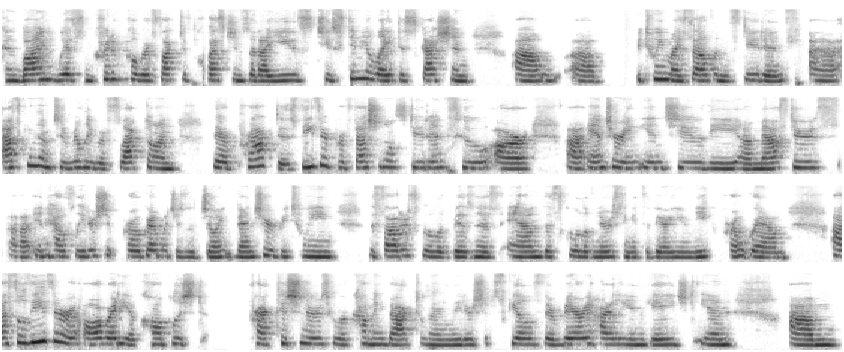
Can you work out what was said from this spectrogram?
combined with some critical reflective questions that I use to stimulate discussion uh, uh, between myself and the students, uh, asking them to really reflect on their practice. These are professional students who are uh, entering into the uh, Masters uh, in Health Leadership program, which is a joint venture between the Sauder School of Business and the School of Nursing. It's a very unique program. Uh, so these are already accomplished practitioners who are coming back to learn leadership skills. They're very highly engaged in um,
